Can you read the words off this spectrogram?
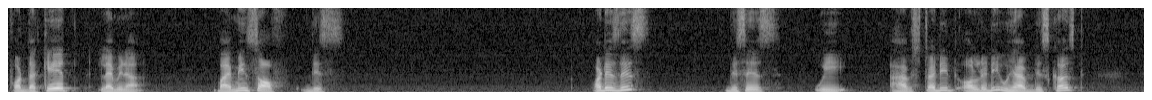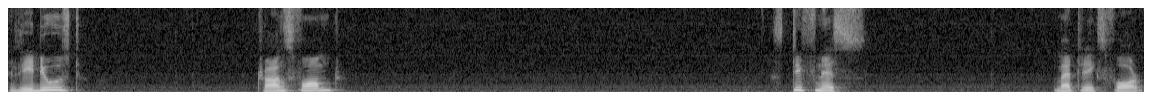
for the kth lamina by means of this. What is this? This is we have studied already, we have discussed reduced, transformed stiffness matrix for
